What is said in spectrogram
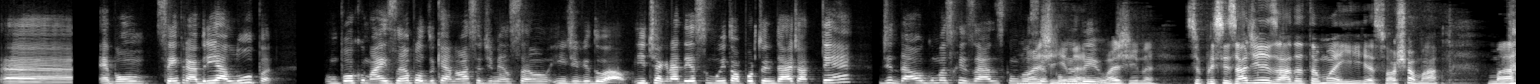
uh, é bom sempre abrir a lupa um pouco mais ampla do que a nossa dimensão individual. E te agradeço muito a oportunidade até de dar algumas risadas com imagina, vocês como eu dei hoje. Imagina, se precisar de risada, estamos aí, é só chamar. Mas,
